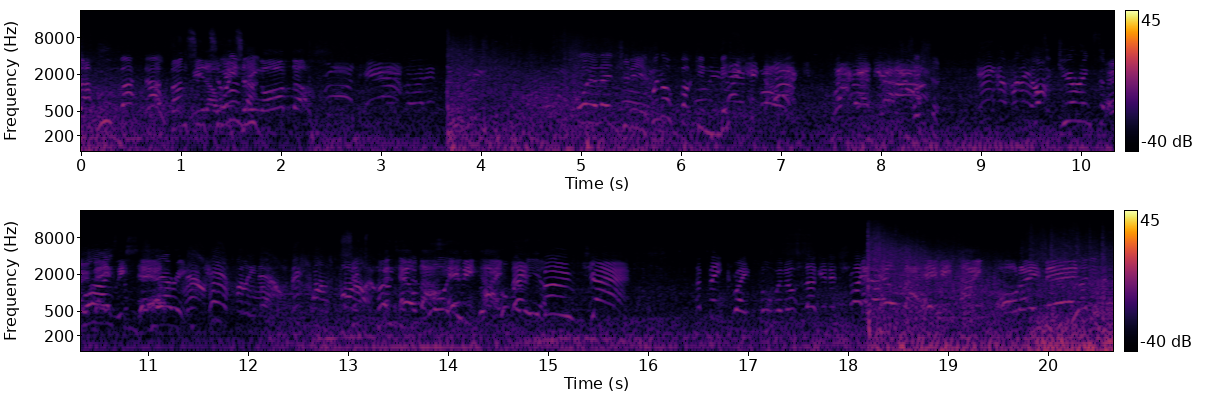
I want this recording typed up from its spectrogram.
Sap, move back now! Advancing We're to awaiting attack. orders. Oil engineer! We're not fucking Take missing it back! Back position! Eager for the op. Securing mate, supplies we from sail. Jerry! Now, carefully now. This one's Six fine. pound Matilda, deployed. heavy tank! Let's here. move, Jack! And be grateful we're not lugging a trailer. Matilda, heavy tank! All right, men!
